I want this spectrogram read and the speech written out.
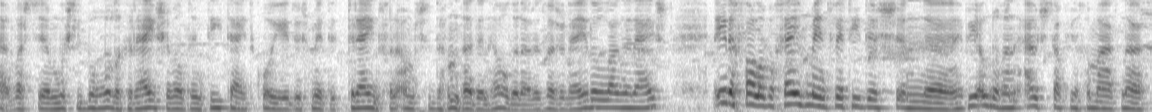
Nou, was, eh, moest hij behoorlijk reizen, want in die tijd kon je dus met de trein van Amsterdam naar Den Helder. Nou, dat was een hele lange reis. In ieder geval, op een gegeven moment werd hij dus een, eh, heb hij ook nog een uitstapje gemaakt naar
